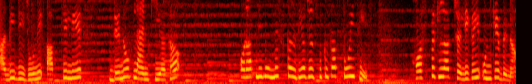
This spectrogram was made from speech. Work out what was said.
आदि जीजू ने आपके लिए डिनर प्लान किया था और आपने वो मिस कर दिया जस्ट बिकॉज़ आप सोई थी। हॉस्पिटल आप चली गई उनके बिना।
